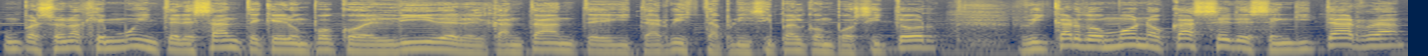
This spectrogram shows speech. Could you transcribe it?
un personaje muy interesante que era un poco el líder, el cantante, guitarrista, principal compositor, Ricardo Mono Cáceres en guitarra,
